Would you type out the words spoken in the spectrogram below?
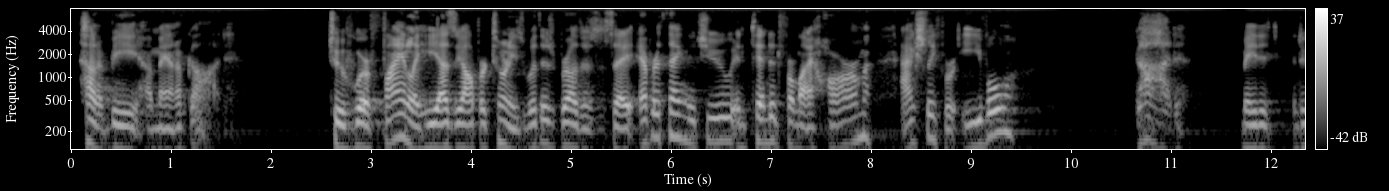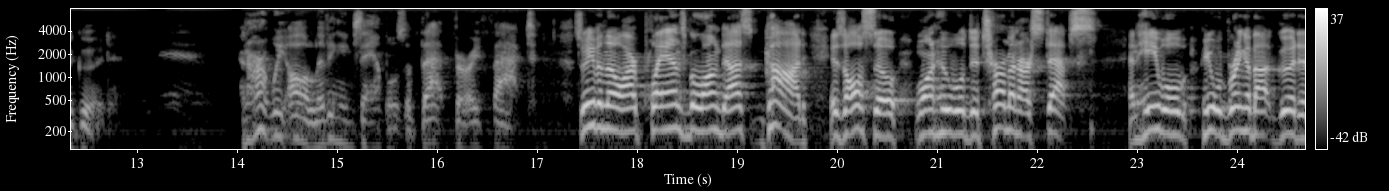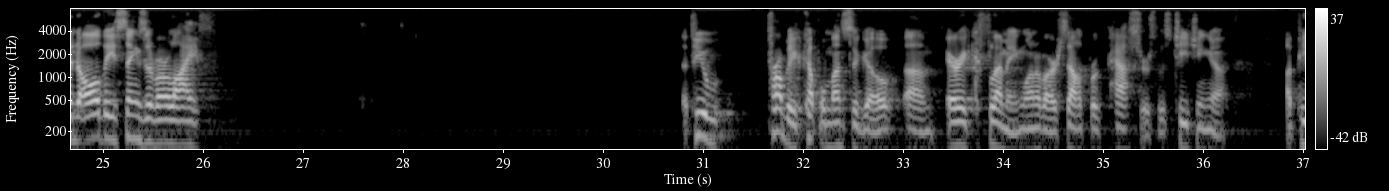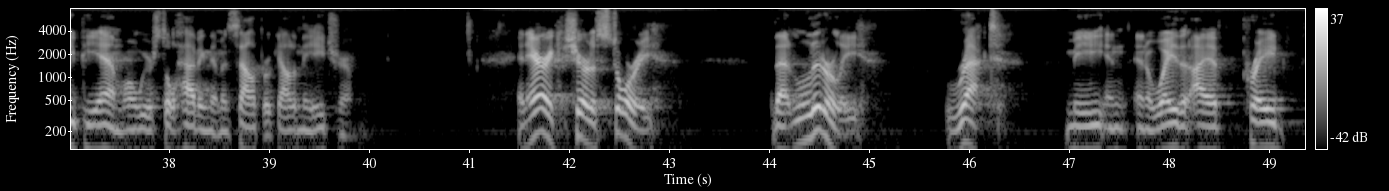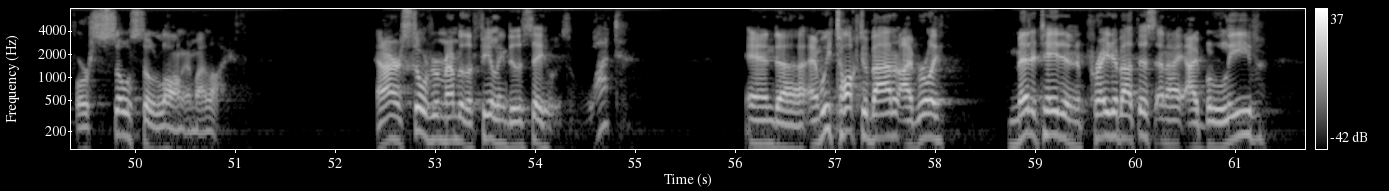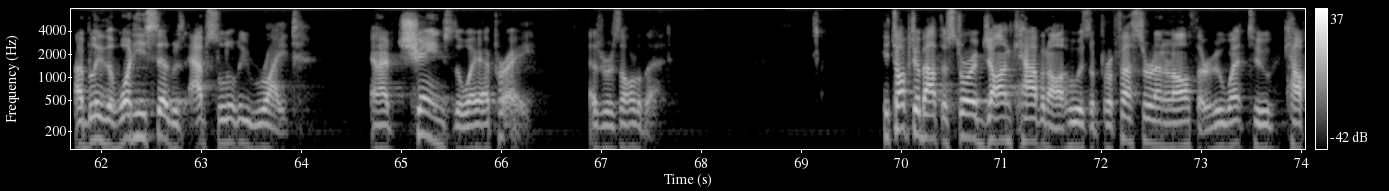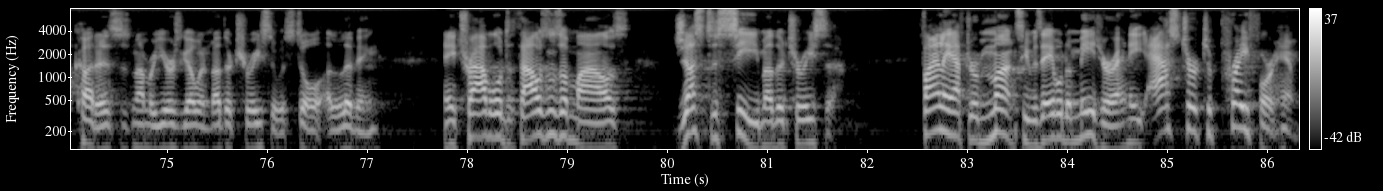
how to be a man of God. To where finally he has the opportunities with his brothers to say, Everything that you intended for my harm, actually for evil, God made it into good. Amen. And aren't we all living examples of that very fact? So even though our plans belong to us, God is also one who will determine our steps and he will, he will bring about good into all these things of our life. A few, probably a couple months ago, um, Eric Fleming, one of our Southbrook pastors, was teaching a, a PPM while we were still having them in Southbrook out in the atrium. And Eric shared a story that literally wrecked me in, in a way that I have prayed for so, so long in my life. And I still remember the feeling to this day. It was, what? And, uh, and we talked about it. I've really meditated and prayed about this, and I, I believe I believe that what he said was absolutely right. And I've changed the way I pray as a result of that. He talked about the story of John Kavanaugh, who was a professor and an author who went to Calcutta. This is a number of years ago when Mother Teresa was still living. And he traveled thousands of miles just to see Mother Teresa. Finally, after months, he was able to meet her and he asked her to pray for him.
